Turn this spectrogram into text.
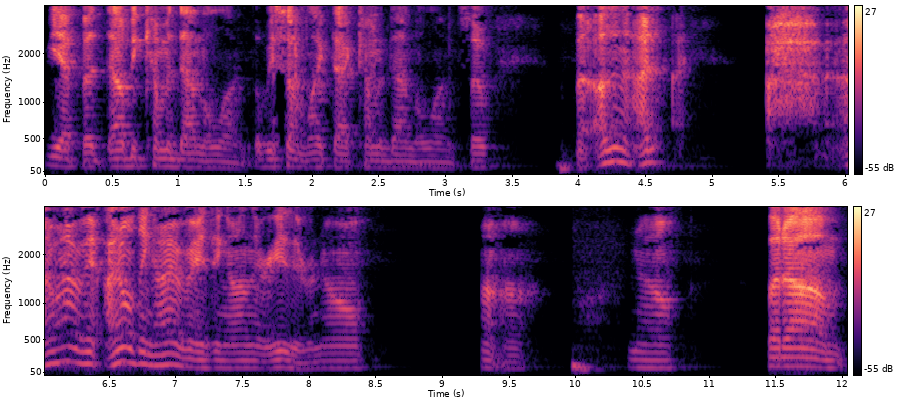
yet, but that'll be coming down the line. There'll be something like that coming down the line. So, but other than that, I, I don't have. any- I don't think I have anything on there either. No. Uh. uh No. But um,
